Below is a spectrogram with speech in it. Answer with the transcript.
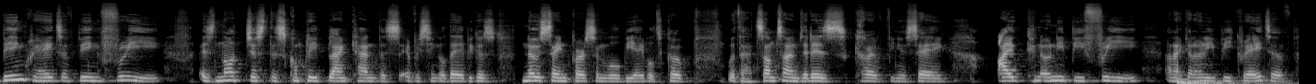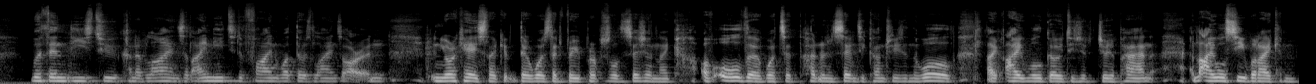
being creative being free is not just this complete blank canvas every single day because no sane person will be able to cope with that. Sometimes it is kind of you know saying i can only be free and i can only be creative within these two kind of lines and i need to define what those lines are. And in your case like there was that very purposeful decision like of all the what's it 170 countries in the world like i will go to japan and i will see what i can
